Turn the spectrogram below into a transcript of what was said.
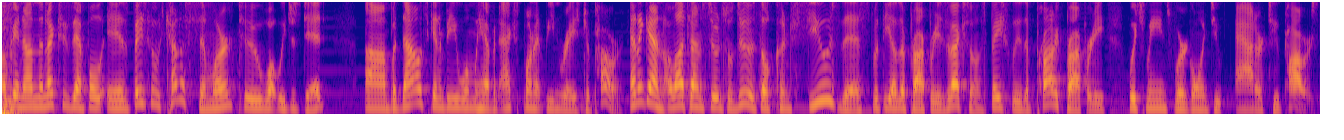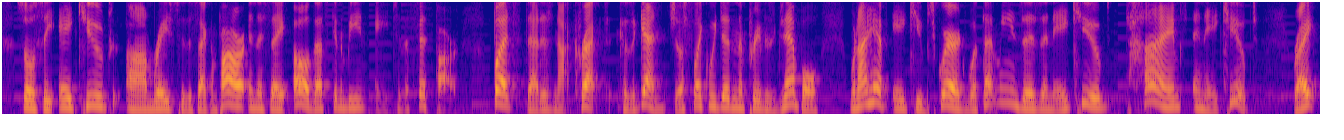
Okay, now the next example is basically kind of similar to what we just did. Um, but now it's going to be when we have an exponent being raised to a power. And again, a lot of times students will do is they'll confuse this with the other properties of exponents, basically the product property, which means we're going to add our two powers. So they'll see a cubed um, raised to the second power, and they say, oh, that's going to be an a to the fifth power. But that is not correct because again, just like we did in the previous example, when I have a cubed squared, what that means is an a cubed times an a cubed, right?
